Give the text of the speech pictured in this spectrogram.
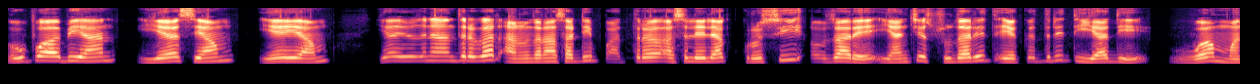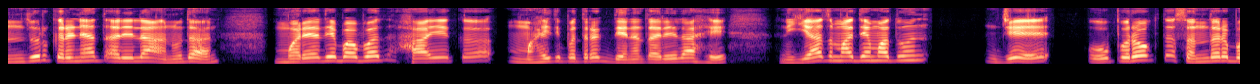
उप अभियान एस एम ए एम या योजनेअंतर्गत अनुदानासाठी पात्र असलेल्या कृषी अवजारे यांची सुधारित एकत्रित यादी व मंजूर करण्यात आलेला अनुदान मर्यादेबाबत हा एक माहितीपत्रक देण्यात आलेला आहे. आणि याच माध्यमातून जे उपरोक्त संदर्भ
